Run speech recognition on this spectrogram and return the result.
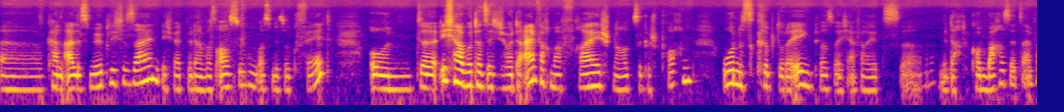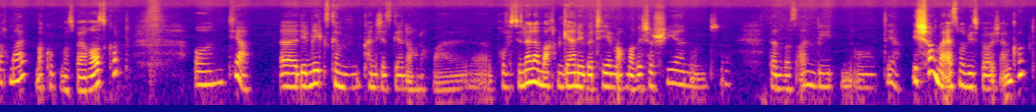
Äh, kann alles Mögliche sein. Ich werde mir dann was aussuchen, was mir so gefällt. Und äh, ich habe tatsächlich heute einfach mal frei Schnauze gesprochen, ohne Skript oder irgendwas, weil ich einfach jetzt äh, mir dachte, komm, mach es jetzt einfach mal. Mal gucken, was bei rauskommt. Und ja, äh, demnächst kann, kann ich es gerne auch nochmal äh, professioneller machen, gerne über Themen auch mal recherchieren und äh, dann was anbieten. Und ja, ich schaue mal erstmal, wie es bei euch ankommt.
